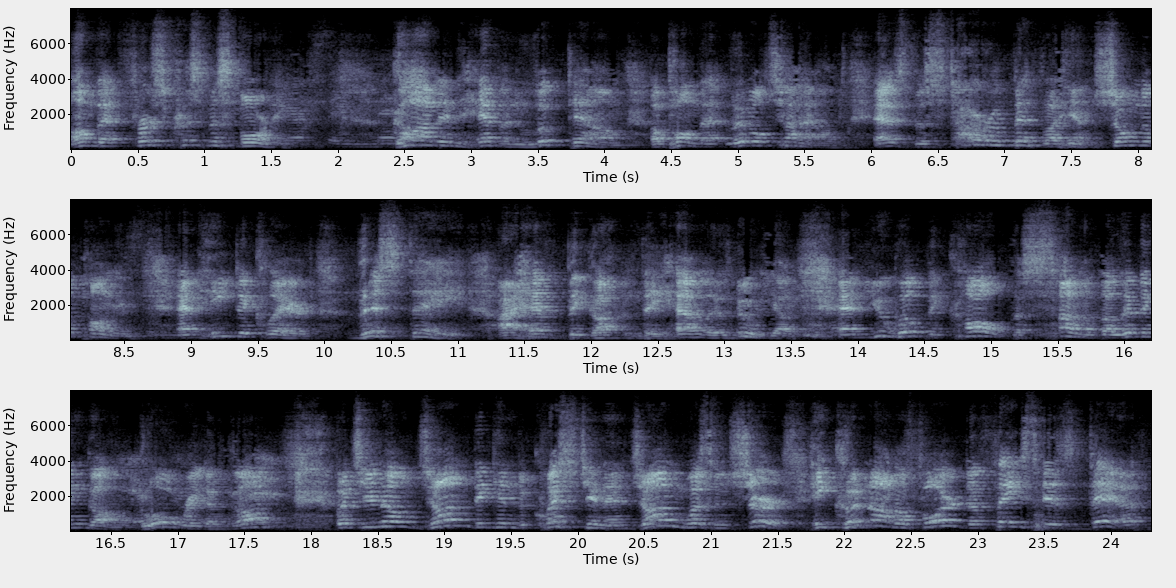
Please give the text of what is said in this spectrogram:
on that first Christmas morning. God in heaven looked down upon that little child as the star of Bethlehem shone upon him, and he declared, This day I have begotten thee. Hallelujah. And you will be called the Son of the living God. Glory to God. But you know, John began to question, and John wasn't sure. He could not afford to face his death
